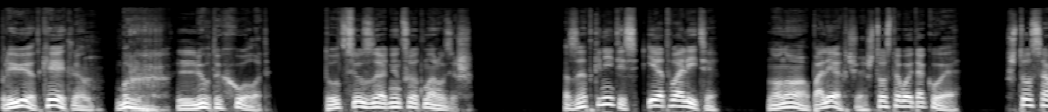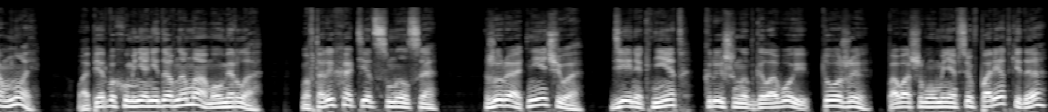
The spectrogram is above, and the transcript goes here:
«Привет, Кейтлин. Бррр, лютый холод. Тут всю задницу отморозишь». «Заткнитесь и отвалите». «Ну-ну, полегче. Что с тобой такое?» «Что со мной? Во-первых, у меня недавно мама умерла. Во-вторых, отец смылся. Жрать нечего, денег нет, крыша над головой тоже. По-вашему, у меня все в порядке, да?»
